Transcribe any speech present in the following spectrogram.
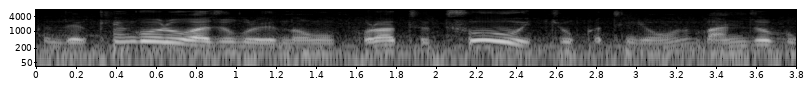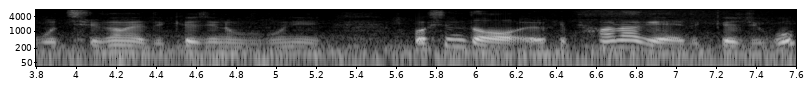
근데 캥거루 가죽으로 너무 보라트 2 이쪽 같은 경우는 만져보고 질감에 느껴지는 부분이 훨씬 더 이렇게 편하게 느껴지고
